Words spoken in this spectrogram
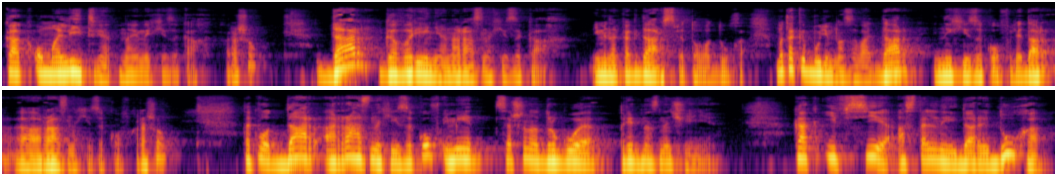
как о молитве на иных языках. Хорошо? Дар говорения на разных языках, именно как дар Святого Духа, мы так и будем называть дар иных языков или дар э, разных языков. Хорошо? Так вот, дар разных языков имеет совершенно другое предназначение. Как и все остальные дары Духа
